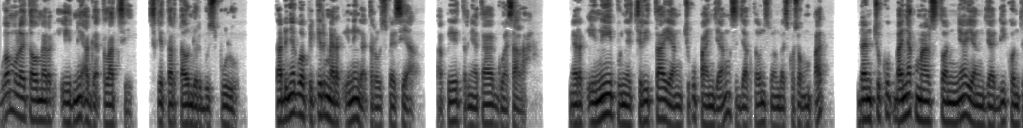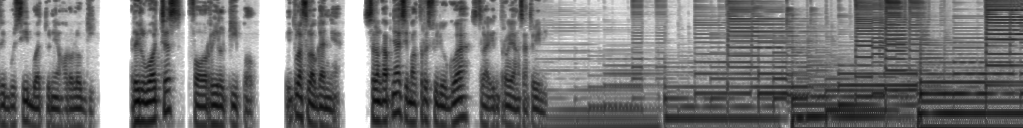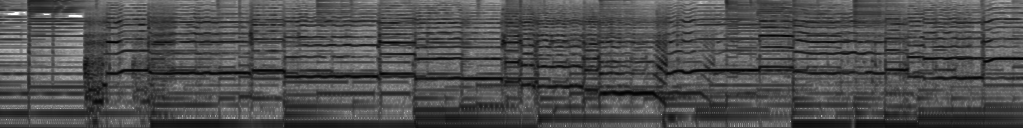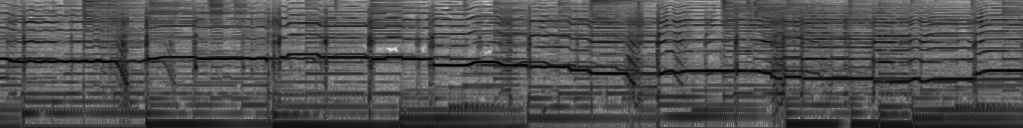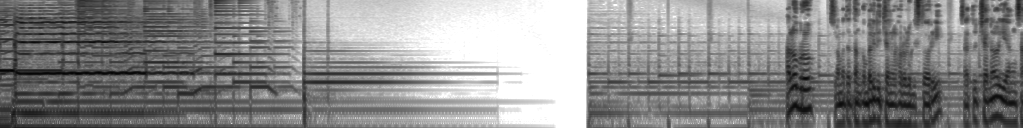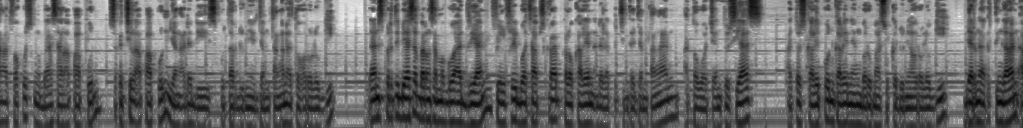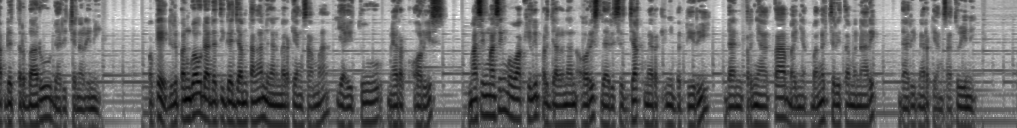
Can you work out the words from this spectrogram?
Gua mulai tahu merek ini agak telat sih, sekitar tahun 2010. Tadinya gua pikir merek ini nggak terlalu spesial, tapi ternyata gua salah. Merek ini punya cerita yang cukup panjang sejak tahun 1904 dan cukup banyak milestone-nya yang jadi kontribusi buat dunia horologi. Real Watches for Real People. Itulah slogannya. Selengkapnya simak terus video gua setelah intro yang satu ini. Halo bro, selamat datang kembali di channel Horologi Story, satu channel yang sangat fokus ngebahas hal apa pun, sekecil apa pun yang ada di seputar dunia jam tangan atau horologi. Dan seperti biasa bareng sama gue Adrian, feel free buat subscribe kalau kalian adalah pecinta jam tangan atau watch enthusiast, atau sekalipun kalian yang baru masuk ke dunia horologi, biar nggak ketinggalan update terbaru dari channel ini. Oke, di depan gue udah ada tiga jam tangan dengan merek yang sama, yaitu merek Oris, Masing-masing mewakili perjalanan Oris dari sejak merek ini berdiri dan ternyata banyak banget cerita menarik dari merek yang satu ini.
